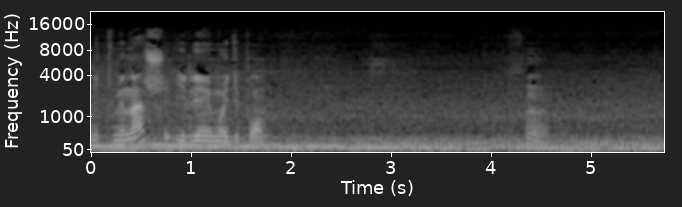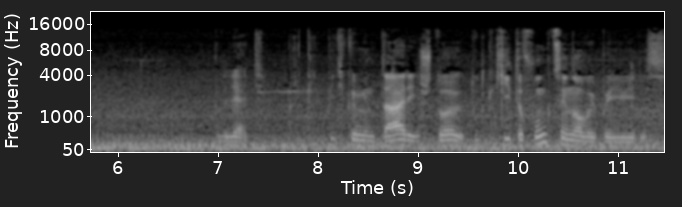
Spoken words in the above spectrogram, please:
Ники Минаж или мой диплом? Хм. Блять прикрепить комментарий, что тут какие-то функции новые появились.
